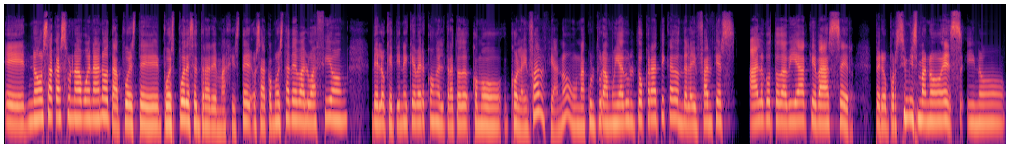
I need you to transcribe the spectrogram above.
Eh, no sacas una buena nota, pues, te, pues puedes entrar en magisterio. O sea, como esta devaluación de lo que tiene que ver con el trato de- como, con la infancia, ¿no? Una cultura muy adultocrática donde la infancia es algo todavía que va a ser, pero por sí misma no es y no...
